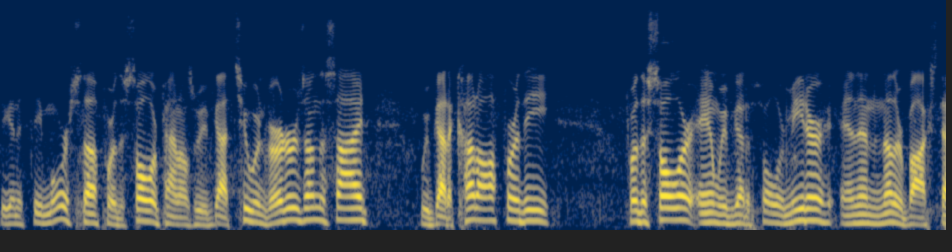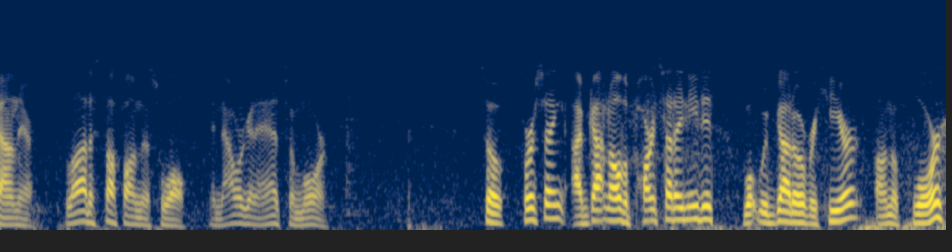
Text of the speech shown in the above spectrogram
you're gonna see more stuff for the solar panels. We've got two inverters on the side. We've got a cutoff for the, for the solar and we've got a solar meter and then another box down there. A lot of stuff on this wall. And now we're gonna add some more. So first thing, I've gotten all the parts that I needed. What we've got over here on the floor,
